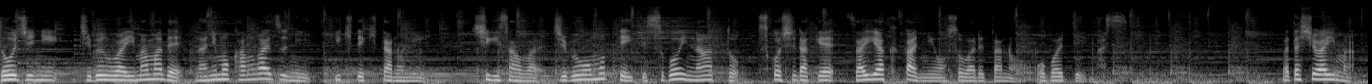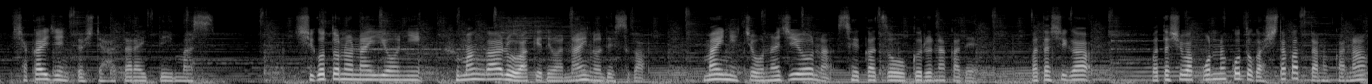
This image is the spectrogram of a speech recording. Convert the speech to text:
同時に自分は今まで何も考えずに生きてきたのに市議さんは自分を持っていてすごいなと少しだけ罪悪感に襲われたのを覚えています。私は今社会人として働いています。仕事の内容に不満があるわけではないのですが毎日同じような生活を送る中で私が私はこんなことがしたかったのかな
